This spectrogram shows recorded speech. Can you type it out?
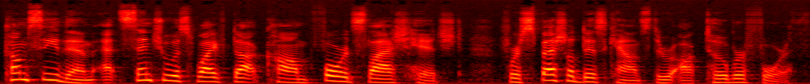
Come see them at sensuouswife.com forward slash hitched for special discounts through October 4th.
